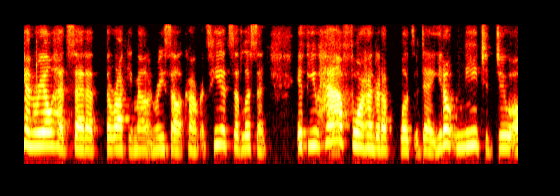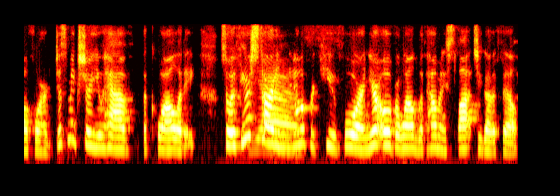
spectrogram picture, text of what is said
Ken Real had said at the Rocky Mountain Reseller Conference, he had said, listen, if you have 400 uploads a day, you don't need to do all 400. Just make sure you have the quality. So if you're starting now for Q4 and you're overwhelmed with how many slots you got to fill,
